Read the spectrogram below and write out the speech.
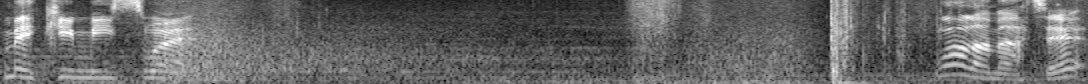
Making me sweat. While it,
